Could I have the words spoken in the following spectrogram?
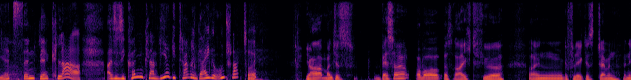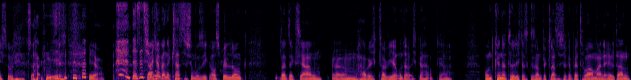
Jetzt sind wir klar. Also Sie können Klavier, Gitarre, Geige und Schlagzeug? Ja, manches besser, aber es reicht für ein gepflegtes Jammen, wenn ich so sagen will. ja. Das ist ja, ich habe eine klassische Musikausbildung. Seit sechs Jahren ähm, habe ich Klavierunterricht gehabt, ja. Und kenne natürlich das gesamte klassische Repertoire meiner Eltern.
